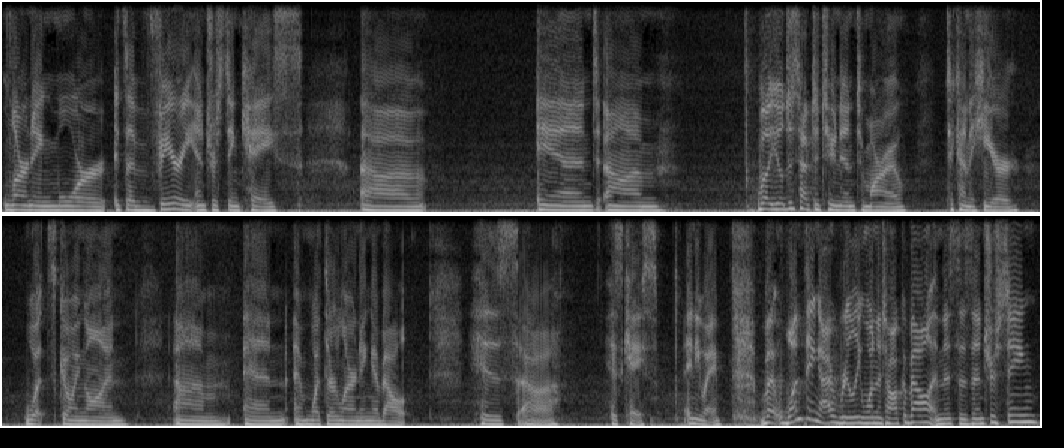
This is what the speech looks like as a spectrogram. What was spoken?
learning more. It's a very interesting case. Uh, and um, well, you'll just have to tune in tomorrow to kind of hear what's going on um, and and what they're learning about his uh, his case. Anyway, but one thing I really want to talk about, and this is interesting.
